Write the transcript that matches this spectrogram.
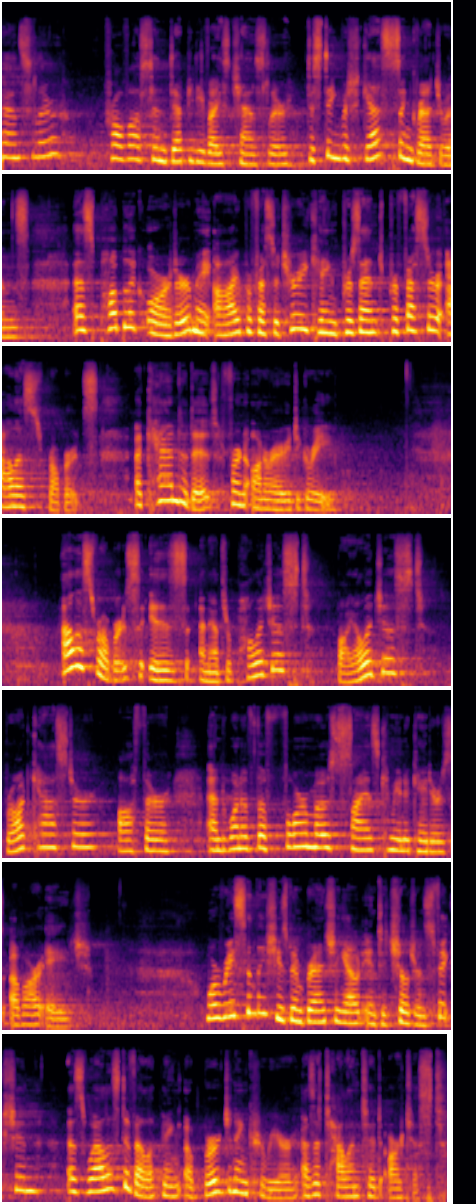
Chancellor, Provost and Deputy Vice Chancellor, distinguished guests and graduates, as public orator, may I, Professor Turi King, present Professor Alice Roberts, a candidate for an honorary degree. Alice Roberts is an anthropologist, biologist, broadcaster, author, and one of the foremost science communicators of our age. More recently, she's been branching out into children's fiction, as well as developing a burgeoning career as a talented artist.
